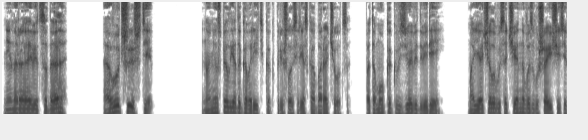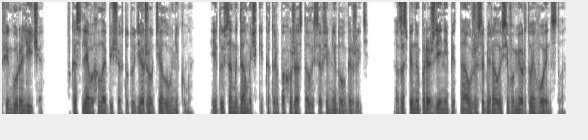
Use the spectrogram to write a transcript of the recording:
«Не нравится, да? А вот шишти!» Но не успел я договорить, как пришлось резко оборачиваться, потому как в зеве дверей маячила высоченно возвышающаяся фигура лича. В костлявых лапищах тут удерживал тело уникума и той самой дамочки, которой, похоже, осталось совсем недолго жить за спиной порождения пятна уже собиралось его мертвое воинство.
